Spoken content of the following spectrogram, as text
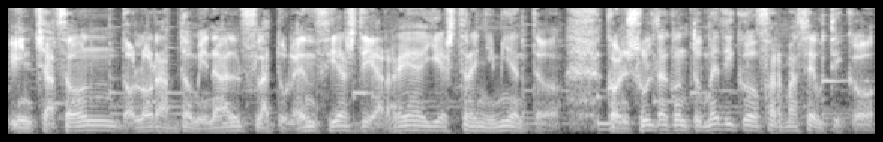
hinchazón, dolor abdominal, flatulencias, diarrea y estreñimiento. Consulta con tu médico o farmacéutico.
